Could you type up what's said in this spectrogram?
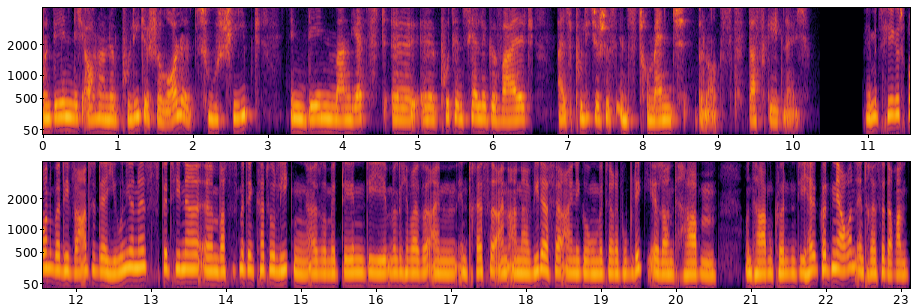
und denen nicht auch noch eine politische Rolle zuschiebt, in denen man jetzt äh, äh, potenzielle Gewalt als politisches Instrument benutzt. Das geht nicht. Wir haben jetzt viel gesprochen über die Warte der Unionists, Bettina. Ähm, was ist mit den Katholiken, also mit denen, die möglicherweise ein Interesse an einer Wiedervereinigung mit der Republik Irland haben und haben könnten? Die könnten ja auch ein Interesse daran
